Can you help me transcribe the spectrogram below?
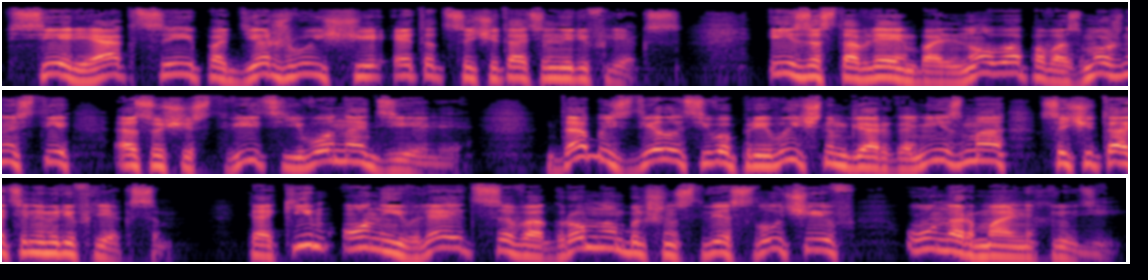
все реакции, поддерживающие этот сочетательный рефлекс, и заставляем больного по возможности осуществить его на деле, дабы сделать его привычным для организма сочетательным рефлексом, каким он является в огромном большинстве случаев у нормальных людей.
